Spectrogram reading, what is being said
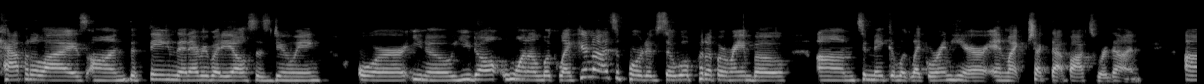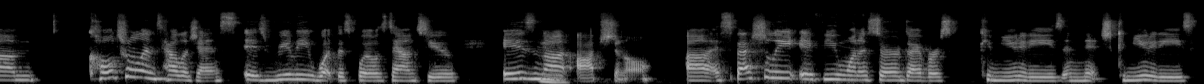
capitalize on the thing that everybody else is doing or you know you don't want to look like you're not supportive so we'll put up a rainbow um, to make it look like we're in here and like check that box we're done um, cultural intelligence is really what this boils down to is hmm. not mm. optional uh, especially if you want to serve diverse communities and niche communities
